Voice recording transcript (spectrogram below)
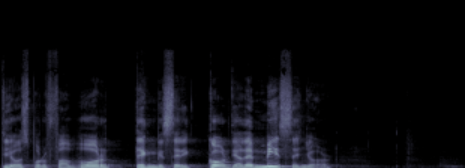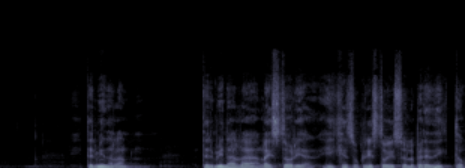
Dios, por favor, ten misericordia de mí, Señor. Termina la, termina la, la historia y Jesucristo hizo el veredicto.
